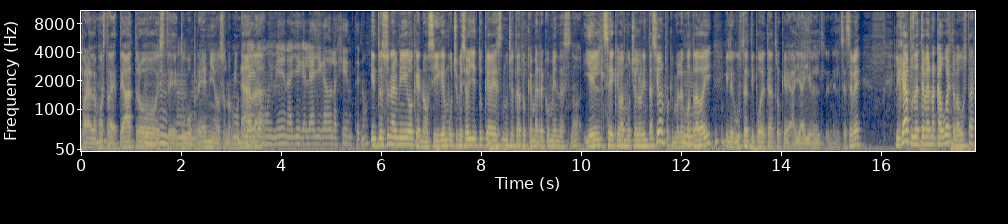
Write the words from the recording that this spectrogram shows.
para la muestra de teatro, este tuvo premios o nominada. muy bien, le ha llegado la gente, ¿no? Y entonces un amigo que nos sigue mucho me dice, "Oye, tú que ves mucho teatro, ¿qué me recomiendas?", ¿no? Y él sé que va mucho a la orientación porque me lo he encontrado ahí y le gusta el tipo de teatro que hay ahí en el, en el CCB. Le dije, ah, pues vete a ver Nacahué, te va a gustar.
